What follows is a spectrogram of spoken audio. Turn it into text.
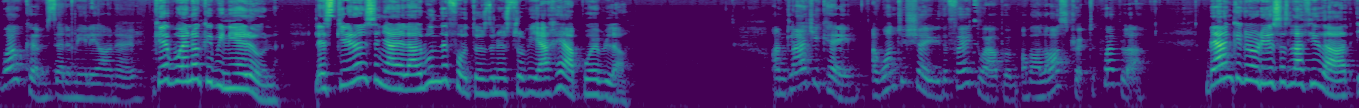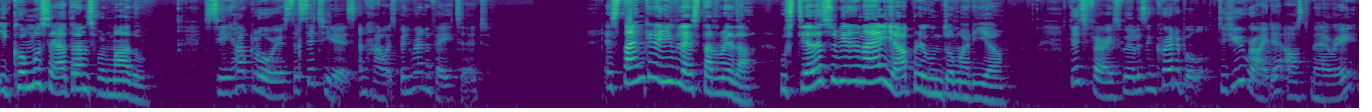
Welcome, said Emiliano. Qué bueno que vinieron. Les quiero enseñar el álbum de fotos de nuestro viaje a Puebla. I'm glad you came. I want to show you the photo album of our last trip to Puebla. Vean qué gloriosa es la ciudad y cómo se ha transformado. See how glorious the city is and how it's been renovated. Está increíble esta rueda. ¿Ustedes subieron a ella? preguntó María. This Ferris wheel is incredible. Did you ride it? asked Mary.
